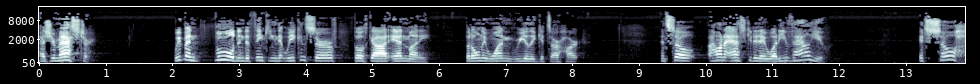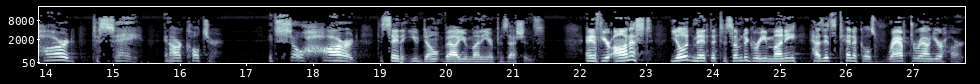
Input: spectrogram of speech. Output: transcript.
as your master. We've been fooled into thinking that we can serve both God and money, but only one really gets our heart. And so I want to ask you today what do you value? It's so hard to say in our culture. It's so hard to say that you don't value money or possessions. And if you're honest, you'll admit that to some degree, money has its tentacles wrapped around your heart.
